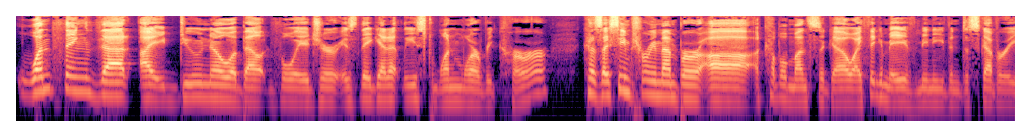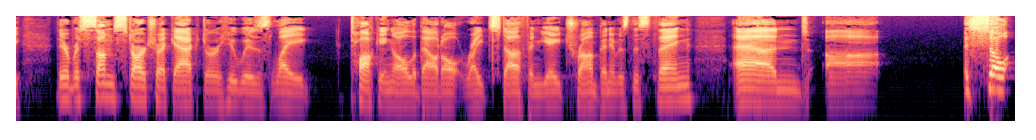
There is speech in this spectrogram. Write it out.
one thing that I do know about Voyager is they get at least one more recurrer. Because I seem to remember uh, a couple months ago, I think it may have been even Discovery, there was some Star Trek actor who was like talking all about alt right stuff and yay Trump, and it was this thing. And uh, so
